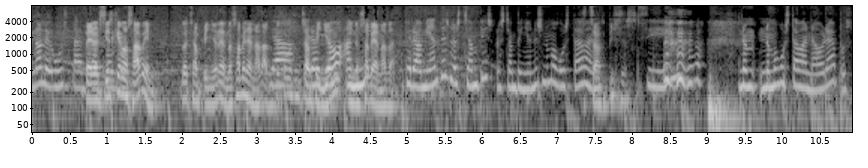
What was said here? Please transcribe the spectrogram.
no le gustan. Pero si es que no saben. Los champiñones no saben a nada. Tú Ya, comes un Pero champiñón yo, y no mí- sabe a nada. Pero a mí antes los champis, los champiñones no me gustaban. Champiñones. Sí. No, no me gustaban ahora, pues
